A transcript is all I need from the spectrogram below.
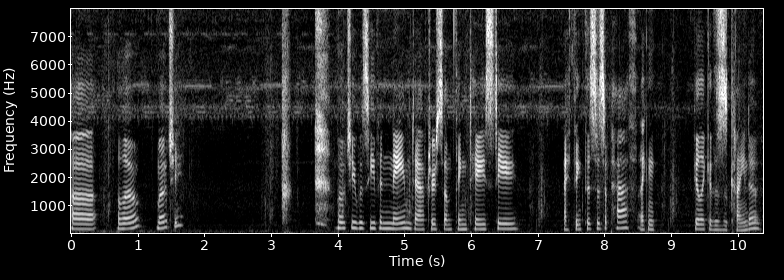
Uh, hello? Mochi? Mochi was even named after something tasty. I think this is a path. I can feel like this is kind of.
